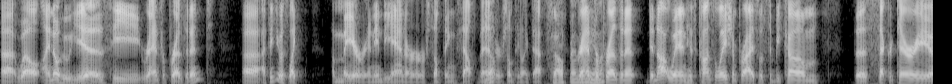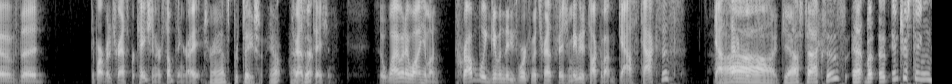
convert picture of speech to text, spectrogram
Uh, well, I know who he is. He ran for president. Uh, I think he was like a mayor in Indiana or something, South Bend Yep. or something like that. South Bend, ran Indiana. for president, did not win. His consolation prize was to become the secretary of the Department of Transportation or something, right? Transportation. Yep. That's it. transportation. So why would I want him on? Probably given that he's working with transportation, maybe to talk about gas taxes. Gas taxes. Ah, gas taxes. Uh, but an interesting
